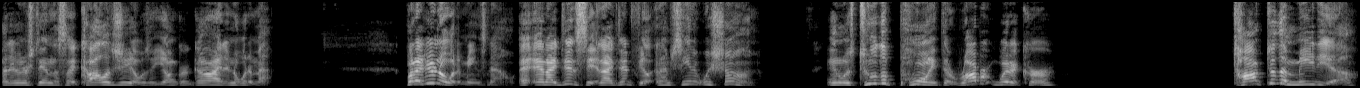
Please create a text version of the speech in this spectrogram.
I didn't understand the psychology. I was a younger guy. I didn't know what it meant. But I do know what it means now. And, I did see it and I did feel it. And I'm seeing it with Sean. And it was to the point that Robert Whitaker talked to the media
